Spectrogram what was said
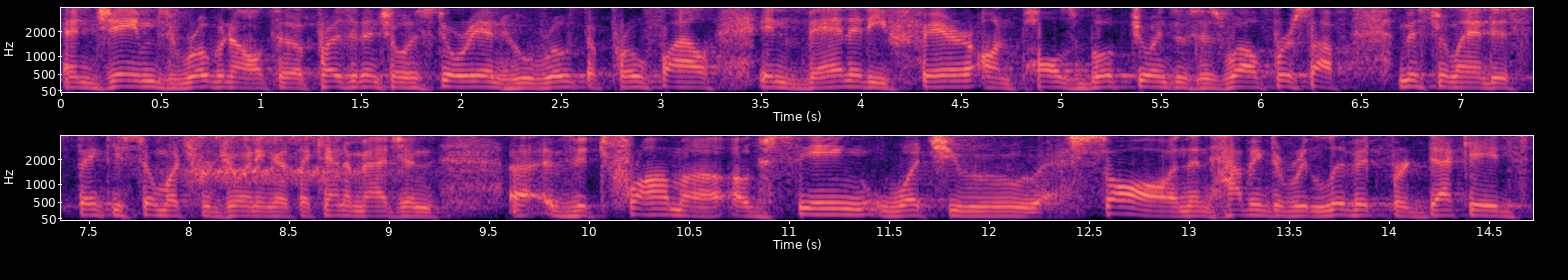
And James Robenalt, a presidential historian who wrote the profile in Vanity Fair on Paul's book, joins us as well. First off, Mr. Landis, thank you so much for joining us. I can't imagine uh, the trauma of seeing what you saw and then having to relive it for decades.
